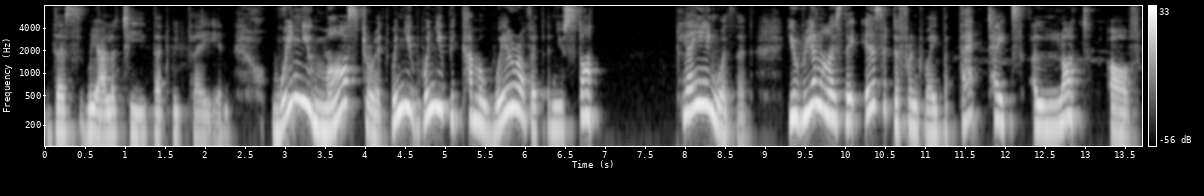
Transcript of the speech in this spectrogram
this reality that we play in when you master it when you when you become aware of it and you start playing with it you realize there is a different way but that takes a lot of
